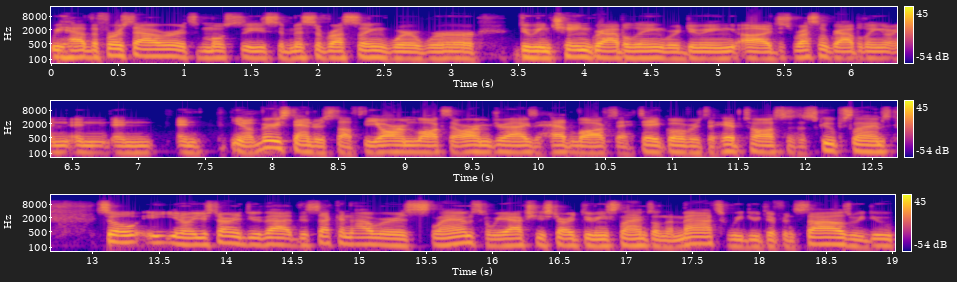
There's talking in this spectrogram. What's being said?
we have the first hour it's mostly submissive wrestling where we're doing chain grappling we're doing uh, just wrestle grappling and, and and and you know very standard stuff. The arm locks the arm drags the headlocks the takeovers the hip tosses the scoop slams. So you know you're starting to do that. The second hour is slams. So we actually start doing slams on the mats. We do different styles. We do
